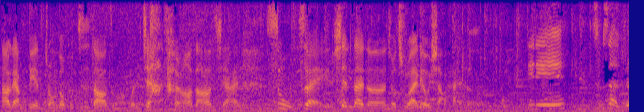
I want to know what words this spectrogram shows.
到两点钟都不知道怎么回家的，然后早上起来宿醉，现在呢就出来遛小孩了。弟弟是不是很热？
